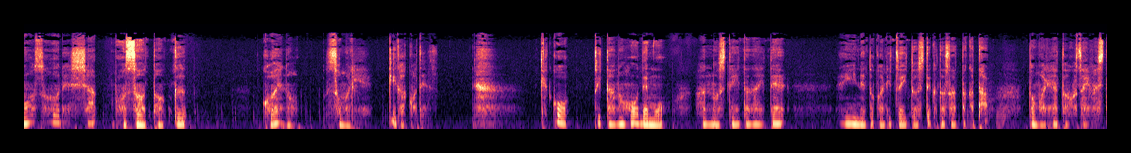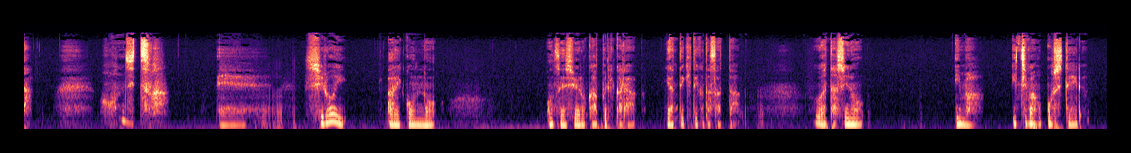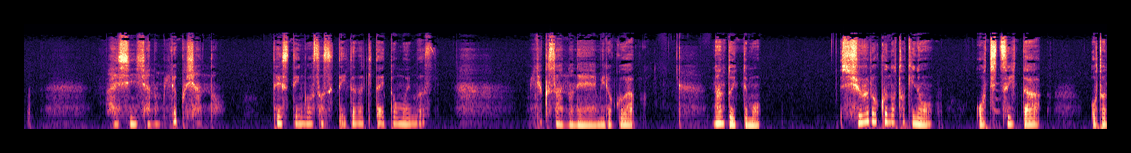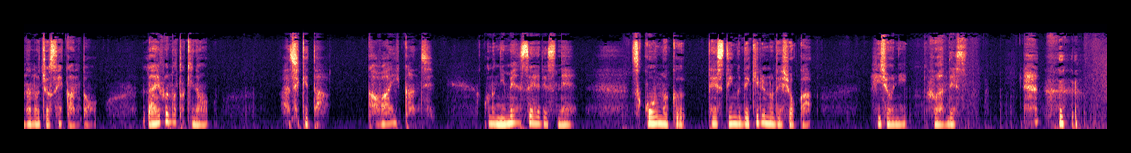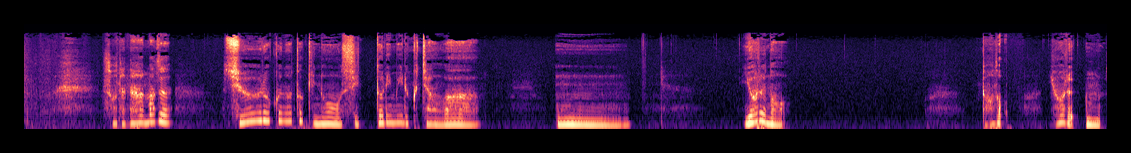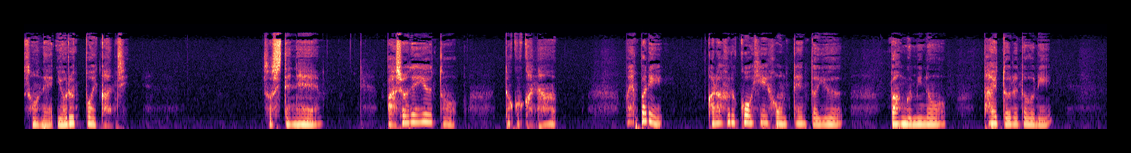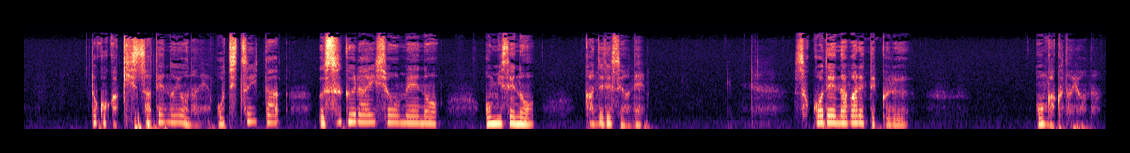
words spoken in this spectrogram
妄想列車妄想トーク。声のソムリエギガ子です。結構 Twitter の方でも反応していただいていいねとかリツイートしてくださった方どうもありがとうございました。本日はえー、白いアイコンの音声収録アプリからやってきてくださった私の今一番推している配信者のミルクシャンのテイスティングをさせていただきたいと思います。ミルクさんのね魅力は何と言っても収録の時の落ち着いた大人の女性感とライブの時の弾けた可愛い感じ。この二面性ですね。そこをうまくテイスティングできるのでしょうか。非常に不安です。そうだな。まず収録の時のしっとりミルクちゃんはうーん夜のどの夜うんそうね夜っぽい感じ。そしてね場所で言うとどこかな。やっぱりカラフルコーヒー本店という番組のタイトル通りどこか喫茶店のようなね落ち着いた薄暗い照明のお店の感じですよね。そこで流れてくる音楽のような。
